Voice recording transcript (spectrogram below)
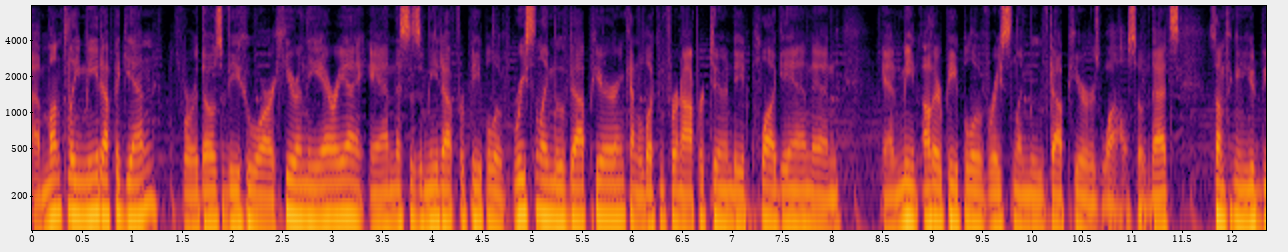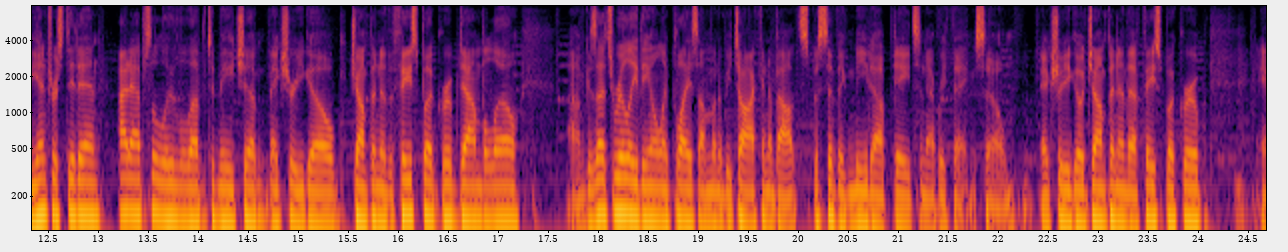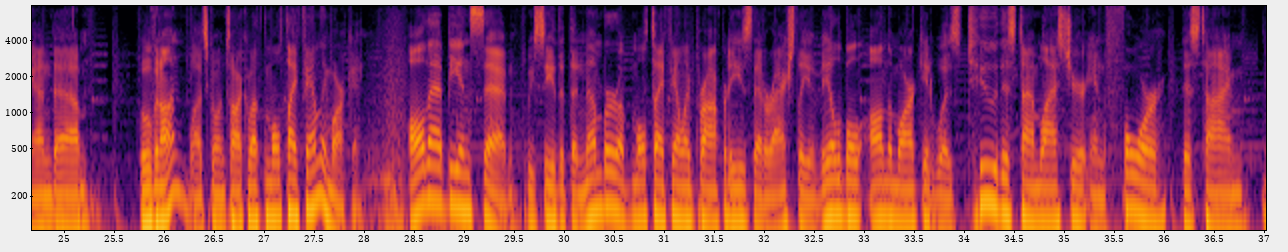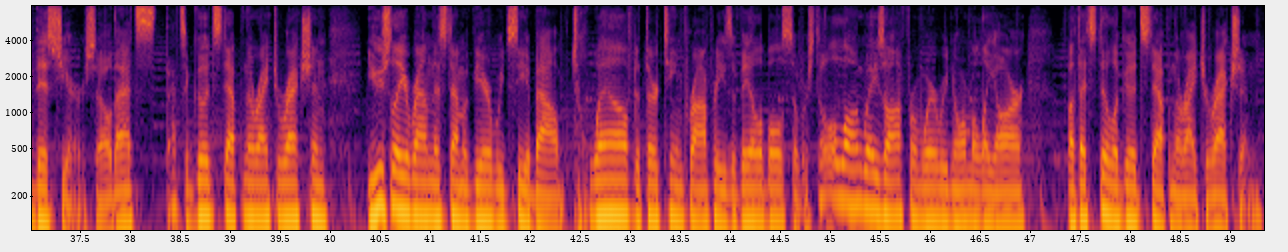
monthly meetup again for those of you who are here in the area. And this is a meetup for people who've recently moved up here and kind of looking for an opportunity to plug in and and meet other people who've recently moved up here as well. So if that's something you'd be interested in, I'd absolutely love to meet you. Make sure you go jump into the Facebook group down below because um, that's really the only place I'm going to be talking about specific meetup dates and everything. So make sure you go jump into that Facebook group and um, Moving on, let's go and talk about the multifamily market. All that being said, we see that the number of multifamily properties that are actually available on the market was two this time last year and four this time this year. So that's that's a good step in the right direction. Usually around this time of year, we'd see about 12 to 13 properties available. So we're still a long ways off from where we normally are, but that's still a good step in the right direction.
